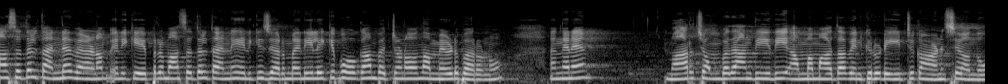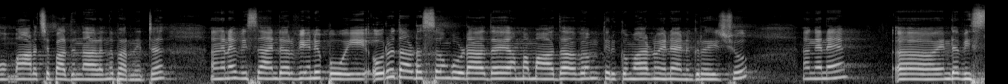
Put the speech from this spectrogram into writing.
മാസത്തിൽ തന്നെ വേണം. എനിക്ക് ഏപ്രിൽ മാസത്തിൽ തന്നെ എനിക്ക് ജർമ്മനിയിലേക്ക് പോകാൻ പറ്റണമെന്ന് അമ്മയോട് പറഞ്ഞു. അങ്ങനെ മാർച്ച് ഒമ്പതാം തീയതി അമ്മ മാതാവ് എനിക്കൊരു ഡേറ്റ് കാണിച്ചു തന്നു. മാർച്ച് പതിനാലെന്ന് പറഞ്ഞിട്ട്. അങ്ങനെ വിസ ഇന്റർവ്യൂവിന് പോയി. ഒരു തടസ്സവും കൂടാതെ അമ്മ മാതാവും തിരുക്കുമാറിനും എന്നെ അനുഗ്രഹിച്ചു. അങ്ങനെ എന്റെ വിസ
